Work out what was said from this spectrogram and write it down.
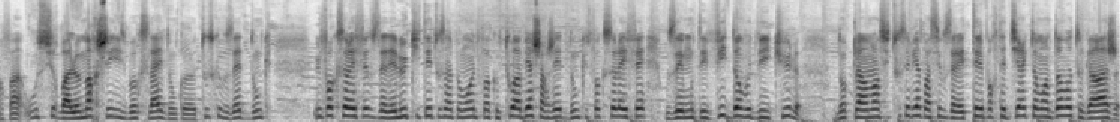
Enfin, ou sur bah, le marché Xbox Live, donc euh, tout ce que vous êtes. Donc une fois que cela est fait, vous allez le quitter tout simplement. Une fois que tout a bien chargé, donc une fois que cela est fait, vous allez monter vite dans votre véhicule. Donc là, maintenant, si tout s'est bien passé, vous allez téléporter directement dans votre garage.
